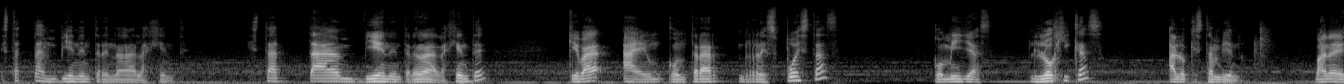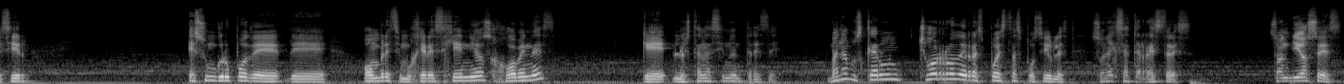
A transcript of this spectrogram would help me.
está tan bien entrenada la gente. Está tan bien entrenada la gente que va a encontrar respuestas, comillas, lógicas a lo que están viendo. Van a decir, es un grupo de, de, hombres y mujeres genios, jóvenes, que lo están haciendo en 3D. Van a buscar un chorro de respuestas posibles. Son extraterrestres. Son dioses.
